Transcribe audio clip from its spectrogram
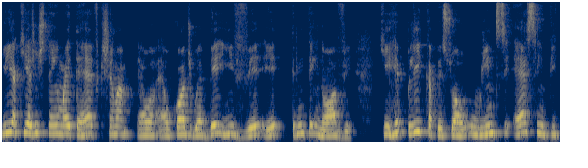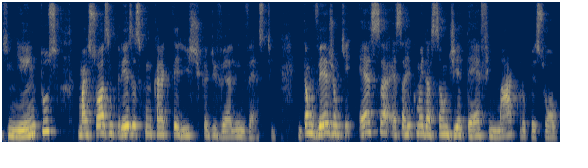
E aqui a gente tem uma ETF que chama, é o, é o código é BIVE39, que replica, pessoal, o índice S&P 500, mas só as empresas com característica de velho investing. Então vejam que essa, essa recomendação de ETF macro, pessoal,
